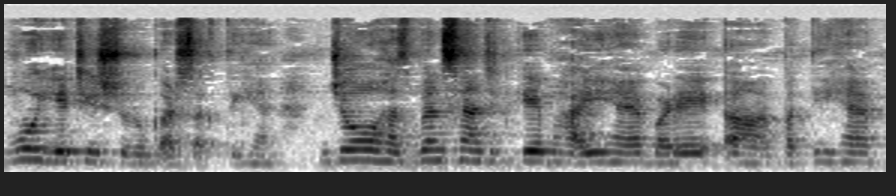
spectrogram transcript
वो ये चीज़ शुरू कर सकती हैं। जो हस्बैंड्स हैं, जिनके भाई हैं, बड़े पति हैं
